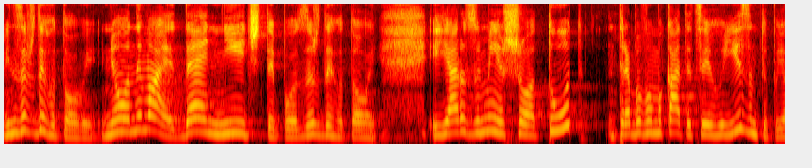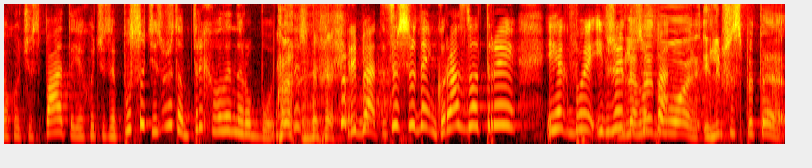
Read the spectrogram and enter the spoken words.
Він завжди готовий. В нього немає день, ніч, типу, завжди готовий. І я розумію, що тут. Треба вимикати цей егоїзм, типу, я хочу спати, я хочу це. По суті, ну там три хвилини роботи. Це ж, ребята, це швиденько, раз, два, три, і якби і вже пішов спати. і ліпше спите.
